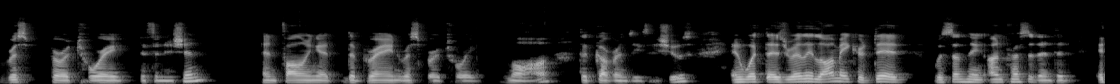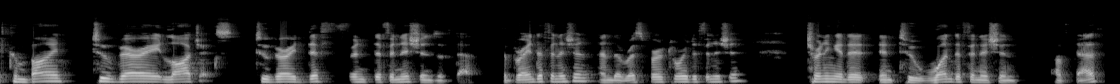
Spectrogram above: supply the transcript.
respiratory definition and following it, the brain respiratory law that governs these issues. And what the Israeli lawmaker did was something unprecedented. It combined two very logics, two very different definitions of death the brain definition and the respiratory definition, turning it into one definition of death,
